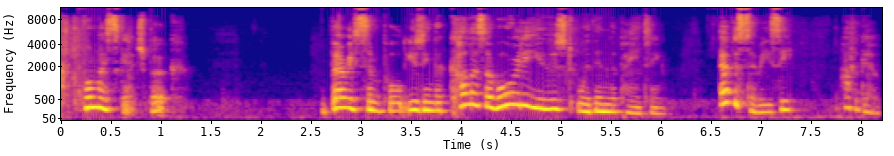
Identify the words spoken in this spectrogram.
from my sketchbook. Very simple, using the colours I've already used within the painting. Ever so easy. Have a go.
